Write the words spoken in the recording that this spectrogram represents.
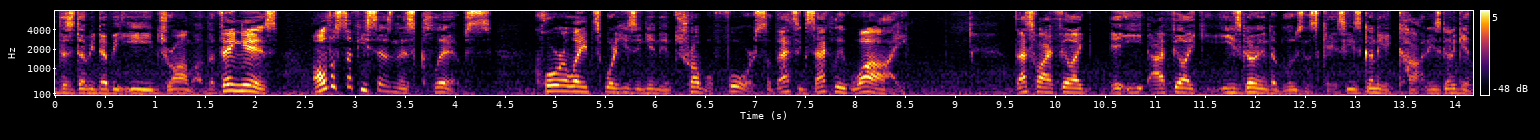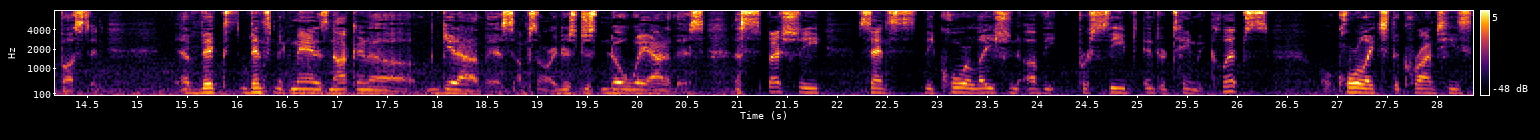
this WWE drama. The thing is, all the stuff he says in his clips correlates what he's getting in trouble for. So that's exactly why. That's why I feel like it, he, I feel like he's gonna end up losing this case. He's gonna get caught. He's gonna get busted. Uh, Vince McMahon is not going to get out of this. I'm sorry. There's just no way out of this, especially since the correlation of the perceived entertainment clips correlates to the crimes he's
